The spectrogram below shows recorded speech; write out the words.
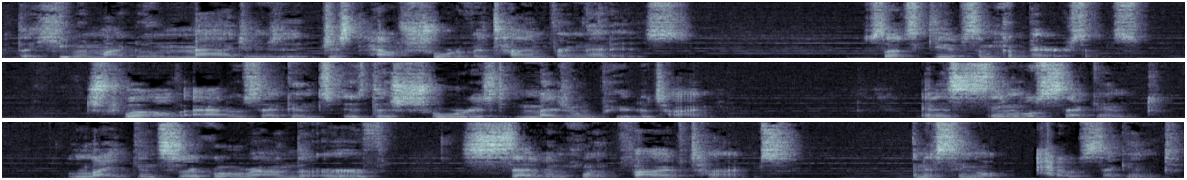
for the human mind to imagine just how short of a time frame that is. So let's give some comparisons. 12 attoseconds is the shortest measurable period of time. In a single second, light can circle around the Earth 7.5 times. In a single attosecond,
